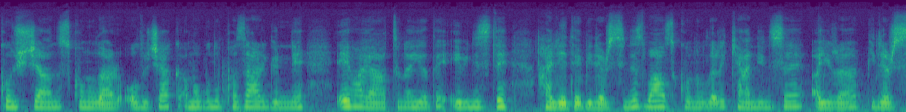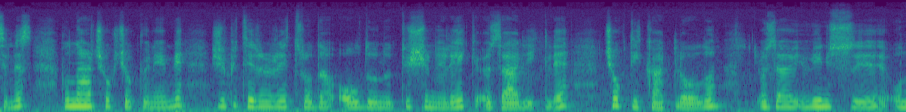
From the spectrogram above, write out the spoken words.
konuşacağınız konular olacak ama bunu pazar gününe ev hayatına ya da evinizde halledebilirsiniz. Bazı konuları kendinize ayırabilirsiniz. Bunlar çok çok önemli. Jüpiter'in retroda olduğunu düşünerek özellikle çok dikkatli olun. Özel Venüs e, 10.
